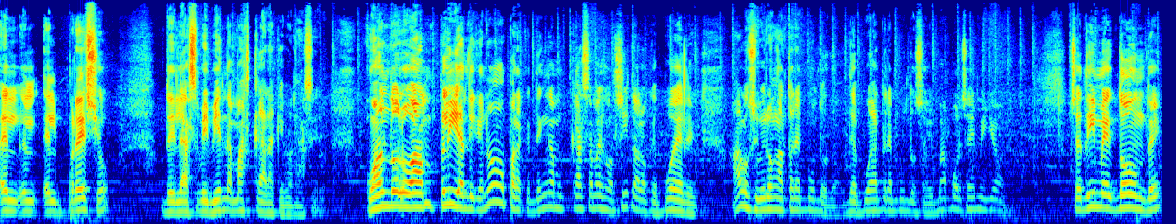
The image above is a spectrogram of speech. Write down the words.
el- el- precio de las viviendas más caras que iban a hacer. Cuando lo amplían, dije, no, para que tengan casa mejorcita, lo que pueden. Ah, lo subieron a 3.2, después a 3.6, va por 6 millones. Entonces, dime dónde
